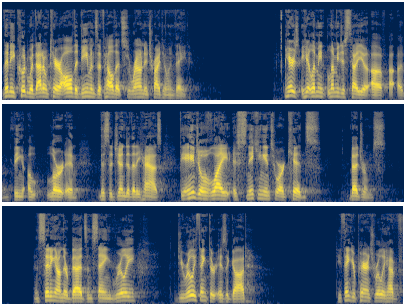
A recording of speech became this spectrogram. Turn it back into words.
than he could with, I don't care, all the demons of hell that surround and try to invade. Here's, here, let me, let me just tell you, uh, uh, being alert and this agenda that he has. The angel of light is sneaking into our kids' bedrooms and sitting on their beds and saying, Really, do you really think there is a God? Do you think your parents really have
